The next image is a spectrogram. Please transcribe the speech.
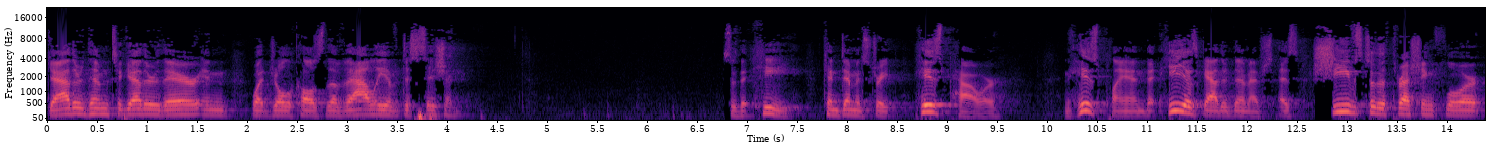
gathered them together there in what Joel calls the valley of decision so that he can demonstrate his power and his plan that he has gathered them as, as sheaves to the threshing floor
